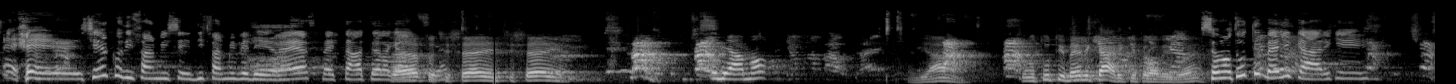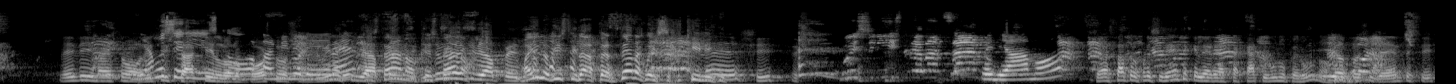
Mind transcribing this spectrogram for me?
Eh, eh, cerco di farmi, di farmi vedere, eh. aspettate ragazzi. Certo, eh. ci sei, ci sei. Vediamo. Vediamo. Sono tutti belli carichi però, vedo, eh. Sono tutti belli carichi. Vedi, maestro Vediamo Maurizio, se i sacchi al riesco loro a posto. farmi sai, vedere. indovina chi li ha Che strano, che strano. chi li ha. Ma io li ho visti là per terra quei sacchi lì. Eh, sì. Due sinistri avanzando. Vediamo. C'era stato il presidente che li ha riattaccati uno per uno. Io il presidente, sì.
